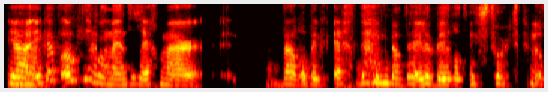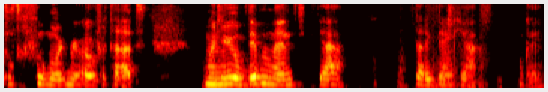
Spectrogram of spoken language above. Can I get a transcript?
ja, ik heb ook die momenten, zeg maar, waarop ik echt denk dat de hele wereld instort en dat het gevoel nooit meer overgaat. Maar nu op dit moment, ja, dat ik denk, ja, oké.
